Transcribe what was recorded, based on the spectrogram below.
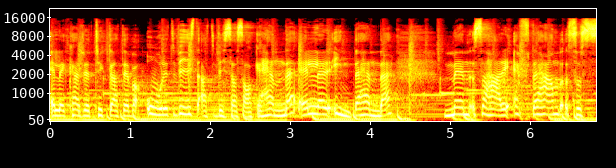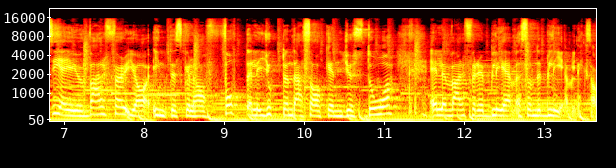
eller kanske tyckte att det var orättvist att vissa saker hände eller inte hände. Men så här i efterhand så ser jag ju varför jag inte skulle ha fått eller gjort den där saken just då. Eller varför det blev som det blev liksom.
